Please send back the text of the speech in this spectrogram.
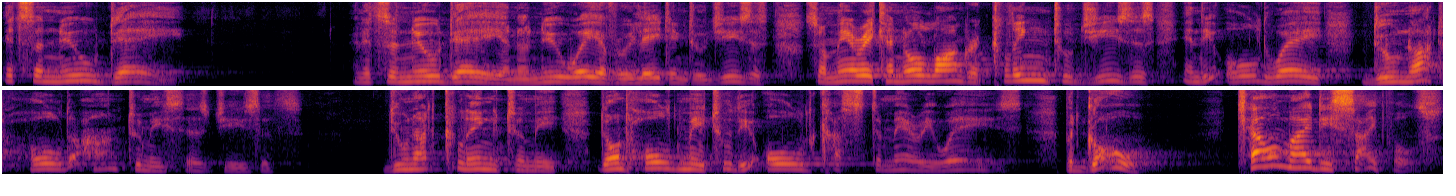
It's a new day. And it's a new day and a new way of relating to Jesus. So Mary can no longer cling to Jesus in the old way. Do not hold on to me, says Jesus. Do not cling to me. Don't hold me to the old customary ways. But go, tell my disciples,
